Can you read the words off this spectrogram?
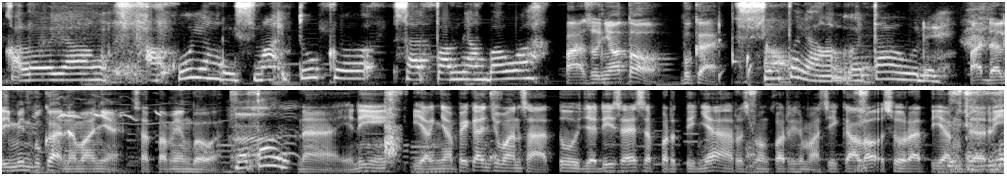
Kalau yang aku yang Risma itu ke satpam yang bawah. Pak Sunyoto, bukan? Siapa yang gak tahu deh. Pak Dalimin bukan namanya, satpam yang bawah. Gak tahu. Nah, ini yang nyampaikan cuma satu. Jadi saya sepertinya harus mengkonfirmasi kalau surat yang dari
